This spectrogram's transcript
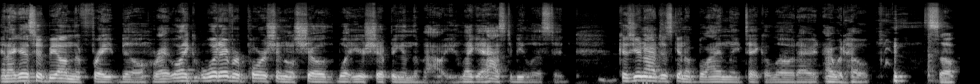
and I guess it'd be on the freight bill, right? Like whatever portion will show what you're shipping and the value. Like it has to be listed mm-hmm. because you're not just going to blindly take a load. I, I would hope. so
